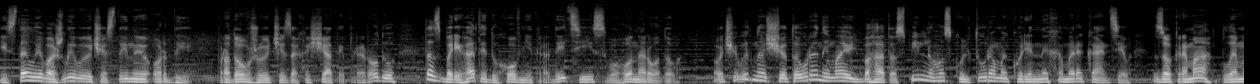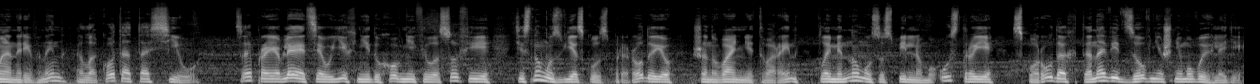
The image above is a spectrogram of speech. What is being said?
і стали важливою частиною Орди, продовжуючи захищати природу та зберігати духовні традиції свого народу. Очевидно, що таурени мають багато спільного з культурами корінних американців, зокрема племен рівнин, Лакота та Сіу. Це проявляється у їхній духовній філософії, тісному зв'язку з природою, шануванні тварин, племінному суспільному устрої, спорудах та навіть зовнішньому вигляді.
